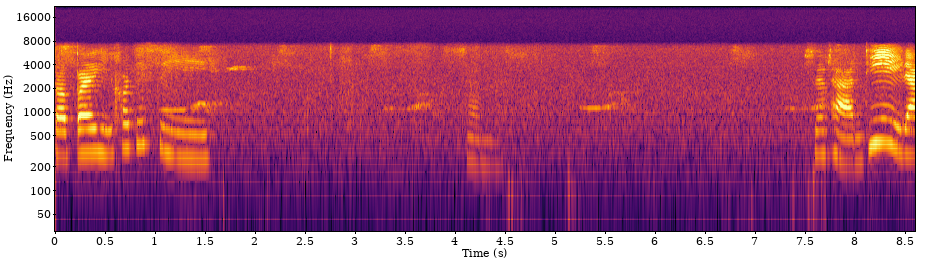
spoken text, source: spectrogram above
ต่อไปข้อที่สี่สามสถานที่ใด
